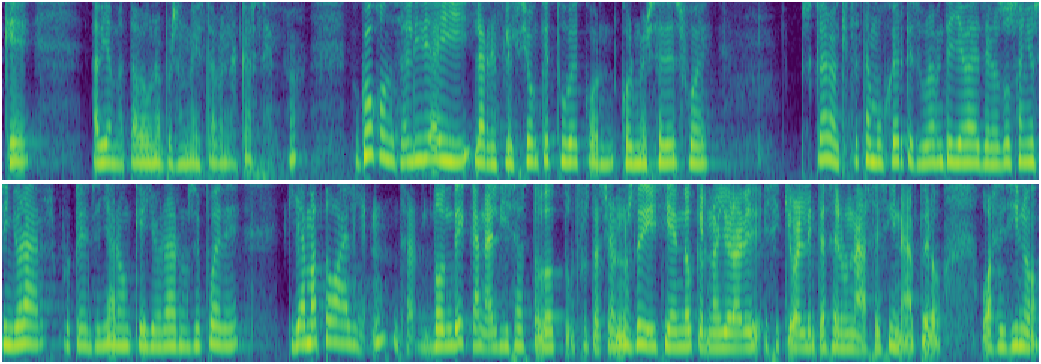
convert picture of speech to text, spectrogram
que había matado a una persona y estaba en la cárcel. ¿no? cuando salí de ahí, la reflexión que tuve con, con Mercedes fue, pues claro, aquí está esta mujer que seguramente lleva desde los dos años sin llorar, porque le enseñaron que llorar no se puede, que ya mató a alguien. O sea, ¿dónde canalizas toda tu frustración? No estoy diciendo que el no llorar es equivalente a ser una asesina pero, o asesino,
